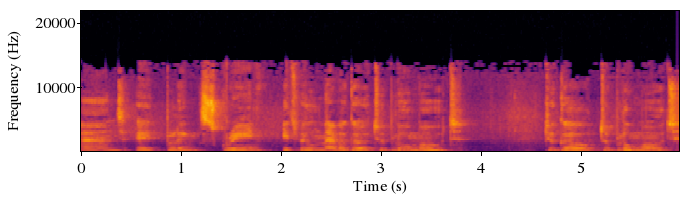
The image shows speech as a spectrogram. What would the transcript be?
And it blinks green, it will never go to blue mode. To go to blue mode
